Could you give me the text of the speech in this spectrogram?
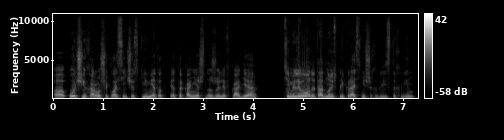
А, очень хороший классический метод – это, конечно же, Левкадия. Тимелион – это одно из прекраснейших игристых вин.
